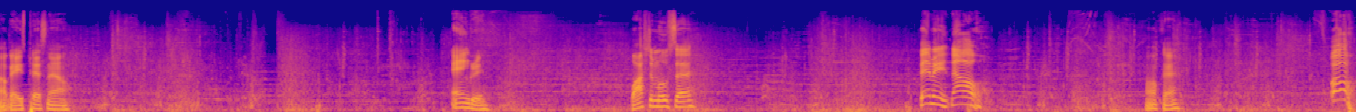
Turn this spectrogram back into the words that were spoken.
Okay, he's pissed now. Angry. Watch the move set. No. Okay. Oh!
